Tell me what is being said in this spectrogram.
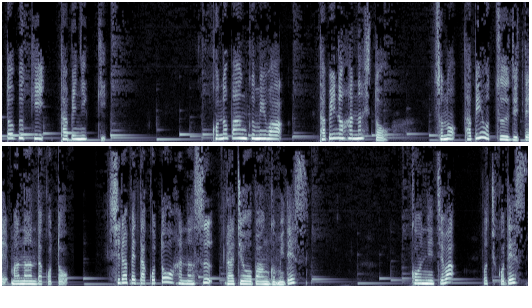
とぶき旅日記。この番組は旅の話とその旅を通じて学んだこと、調べたことを話すラジオ番組です。こんにちは、ぽちこです。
